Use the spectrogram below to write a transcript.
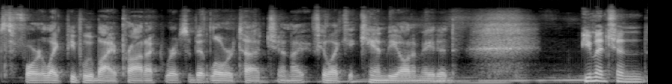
for like people who buy a product where it's a bit lower touch, and I feel like it can be automated. You mentioned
